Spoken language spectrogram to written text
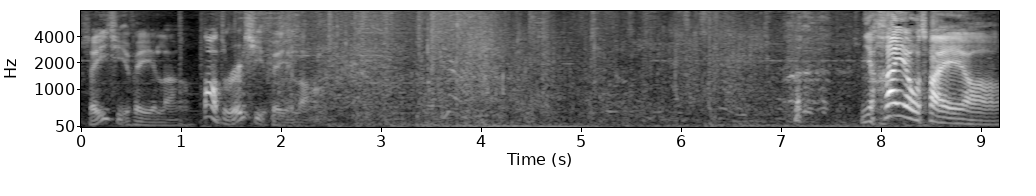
谁起飞了？大嘴儿起飞了！你还要猜呀？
